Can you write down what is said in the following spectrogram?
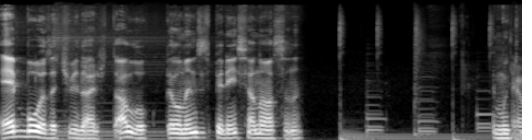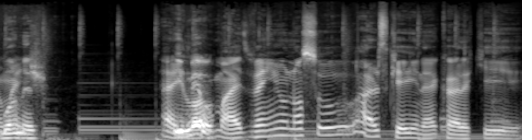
é boa as atividades, tá louco. Pelo menos experiência nossa, né? É muito Realmente. bom mesmo. É, e, e logo meu... mais vem o nosso Arsk aí, né, cara? Que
